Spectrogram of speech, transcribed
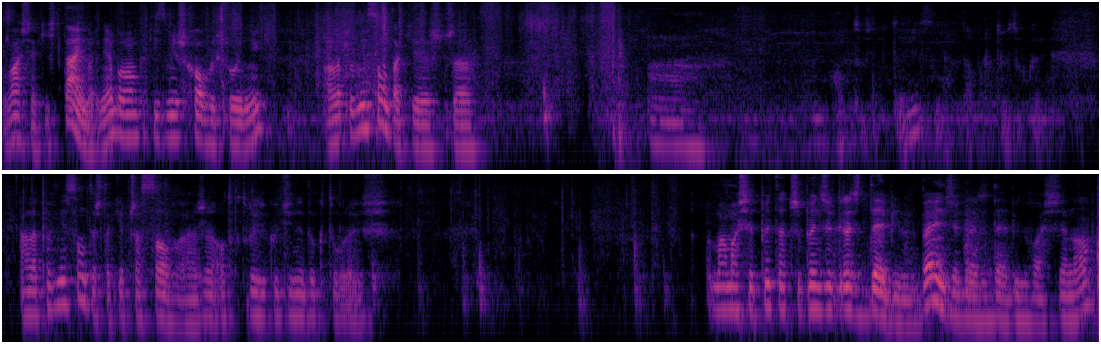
Właśnie, jakiś timer, nie? Bo mam taki zmierzchowy czujnik, ale pewnie są takie jeszcze. O, coś tutaj jest? Nie, dobra, to jest ok. Ale pewnie są też takie czasowe, że od którejś godziny do którejś. Mama się pyta, czy będzie grać debil. Będzie grać debil właśnie, no.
